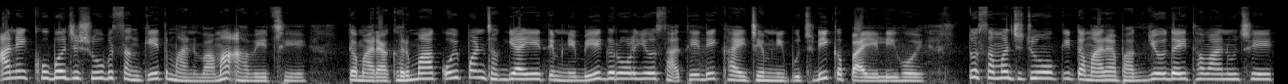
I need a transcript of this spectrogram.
આને ખૂબ જ શુભ સંકેત માનવામાં આવે છે. તમારા ઘરમાં કોઈ પણ જગ્યાએ તેમને બે ગરોળીઓ સાથે દેખાય જેમની પૂંછડી કપાયેલી હોય, તો સમજજો કે તમારા ભાગ્યોદય થવાનું છે.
